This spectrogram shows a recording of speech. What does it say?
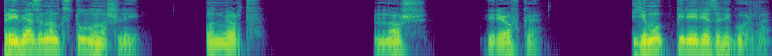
Привязанным к стулу нашли. Он мертв». Нож, веревка. Ему перерезали горло.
